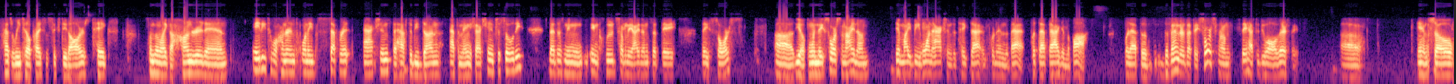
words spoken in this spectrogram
has a retail price of sixty dollars takes something like a hundred and eighty to one hundred and twenty separate actions that have to be done at the manufacturing facility. That doesn't even include some of the items that they they source. Uh, you know, when they source an item, it might be one action to take that and put it in the bag, put that bag in the box. But at the the vendor that they source from, they have to do all their things. Uh, and so,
